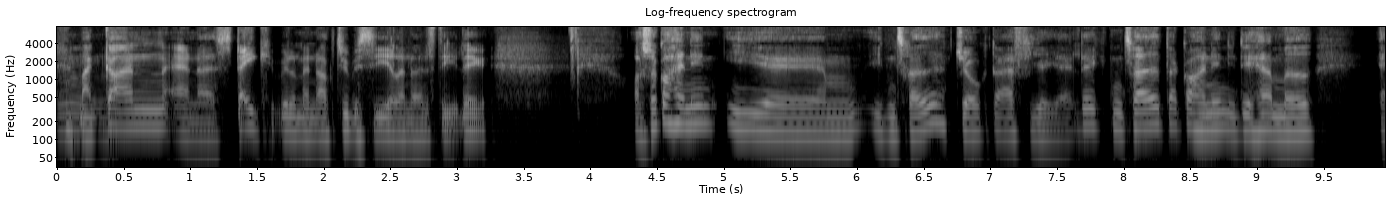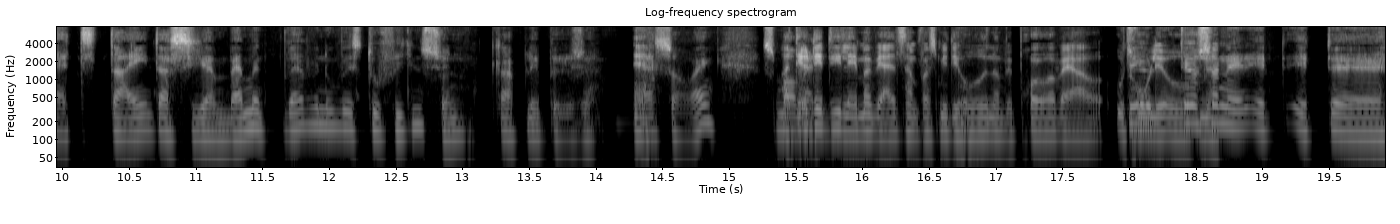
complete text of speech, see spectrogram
mm. my gun and a steak, vil man nok typisk sige, eller noget stil, ikke? Og så går han ind i, øh, i den tredje joke, der er fire i alt. Ikke? Den tredje, der går han ind i det her med, at der er en, der siger, hvad, med, hvad vil nu, hvis du fik en søn, der blev bøse? Ja, så, ikke? Som og det er jo det dilemma, vi alle sammen får smidt i hovedet, når vi prøver at være utrolig det, åbne. Det er jo sådan et, et, et uh,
